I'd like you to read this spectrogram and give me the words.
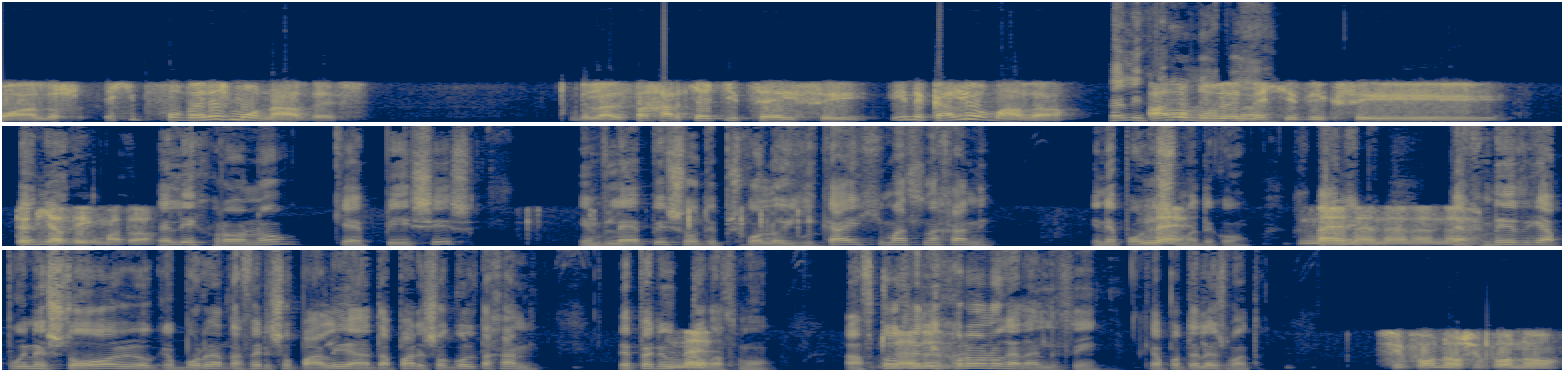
ο άλλος, έχει φοβερές μονάδες. Δηλαδή στα χαρτιά και η Chelsea είναι καλή ομάδα. Θέλει Άλλο χρόνο, που δεν απλά. έχει δείξει τέτοια Θέλει- δείγματα. Θέλει χρόνο και επίσης την βλέπεις ότι ψυχολογικά έχει μάθει να χάνει. Είναι πολύ Ναι. σημαντικό. Ναι, Χάνει ναι, ναι, ναι, ναι. Παιχνίδια που είναι στο όριο και μπορεί να τα φέρεις στο παλία, να τα πάρεις στον γκολ, τα χάνει. Δεν παίρνει ούτε Ναι. το βαθμό. Αυτό Ναι, θέλει ναι, ναι. χρόνο για να λυθεί και αποτελέσματα. Συμφωνώ, συμφωνώ.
